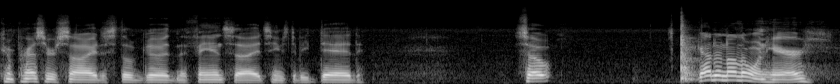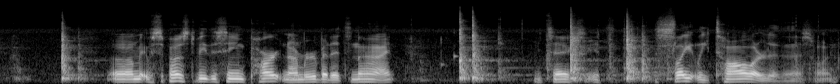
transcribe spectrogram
compressor side is still good, and the fan side seems to be dead. So, got another one here. Um, it was supposed to be the same part number, but it's not. It's actually it's slightly taller than this one.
